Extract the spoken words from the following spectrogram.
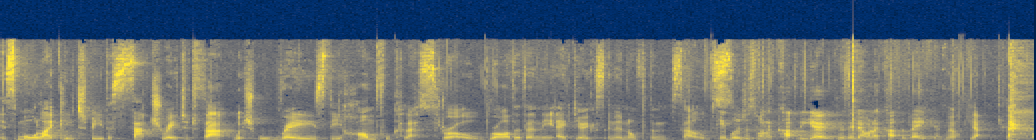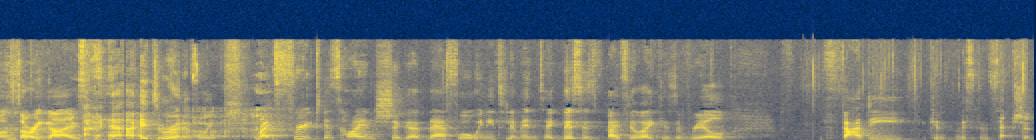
it's more likely to be the saturated fat which will raise the harmful cholesterol rather than the egg yolks in and of themselves. People just want to cut the yolk because they don't want to cut the bacon. Well, yeah. well, sorry guys, I hate to ruin it for you. Right, fruit is high in sugar, therefore we need to limit intake. This is, I feel like, is a real faddy misconception,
